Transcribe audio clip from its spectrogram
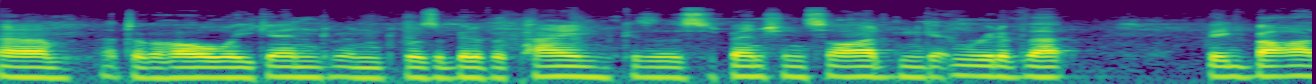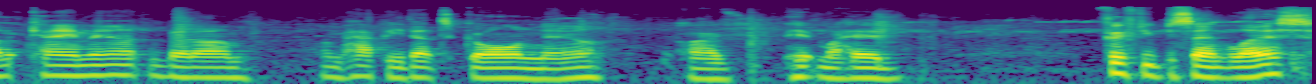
Um, that took a whole weekend and was a bit of a pain because of the suspension side and getting rid of that big bar that came out. But um, I'm happy that's gone now. I've hit my head 50% less.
